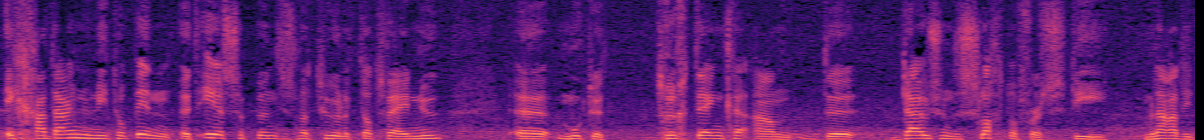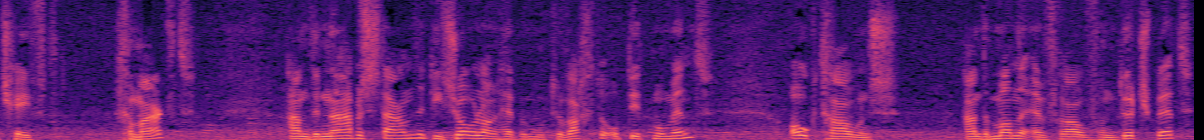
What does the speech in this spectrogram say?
Ik ga daar nu niet op in. Het eerste punt is natuurlijk dat wij nu uh, moeten terugdenken aan de duizenden slachtoffers die Mladic heeft gemaakt. Aan de nabestaanden die zo lang hebben moeten wachten op dit moment. Ook trouwens aan de mannen en vrouwen van Dutchbed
